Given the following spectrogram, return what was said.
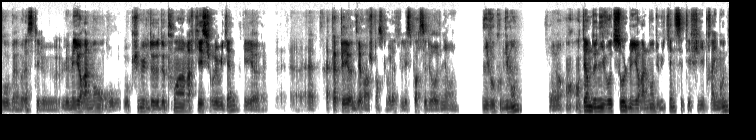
au, bah voilà, c'était le, le meilleur Allemand au, cumul de, points marqués sur le week-end et euh, à, à taper, à dire, je pense que voilà, l'espoir c'est de revenir niveau Coupe du Monde. Euh, en, termes de niveau de saut, le meilleur Allemand du week-end c'était Philipp Raimund,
